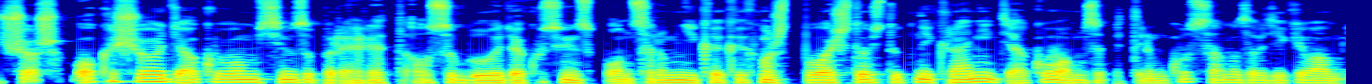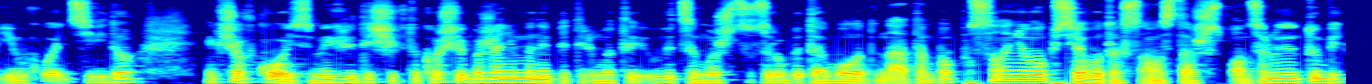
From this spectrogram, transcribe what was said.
Що ж, поки що, дякую вам всім за перегляд, а особливо дякую своїм спонсорам, ніки, яких можете побачити ось тут на екрані. Дякую вам за підтримку. Саме завдяки вам і виходить ці відео. Якщо в когось з моїх глядачів також є бажання мене підтримати, ви це можете зробити або донатом по посиланню в описі, або так само ставши спонсором на ютубі.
